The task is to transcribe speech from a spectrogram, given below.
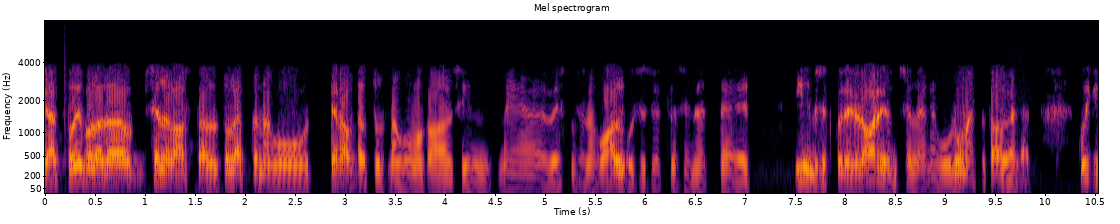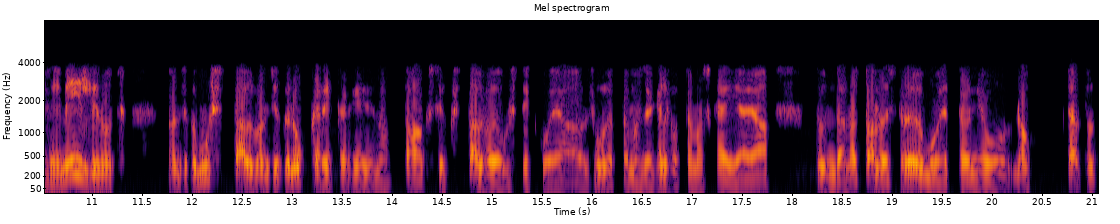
Jah, et võib-olla ta sellel aastal tuleb ka nagu teravdatult, nagu ma ka siin meie vestluse nagu alguses ütlesin, et, et inimesed kuidagi on harjunud selle nagu lumeta talvega, et kuigi see ei meeldinud on niisugune must talv, on niisugune nukker ikkagi, noh, tahaks niisugust talveõhustikku ja suusatamas ja kelgutamas käia ja tunda noh, talvest rõõmu, et on ju noh, teatud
